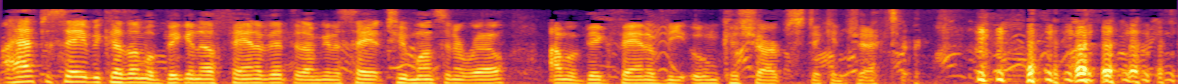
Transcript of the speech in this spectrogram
I have to say, because I'm a big enough fan of it that I'm going to say it two months in a row. I'm a big fan of the Umket Sharp stick injector.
